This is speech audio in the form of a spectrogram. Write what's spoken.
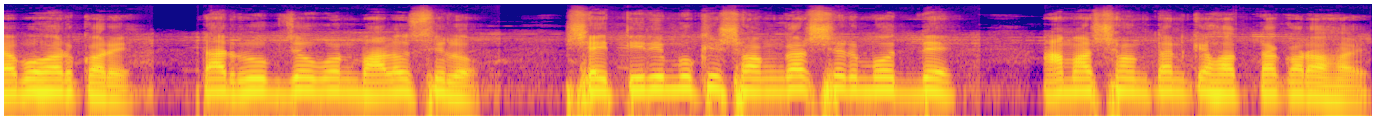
ব্যবহার করে। তার রূপ যৌবন ভালো ছিল। সেই ত্রিমুখী সংঘর্ষের মধ্যে আমার সন্তানকে হত্যা করা হয়।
